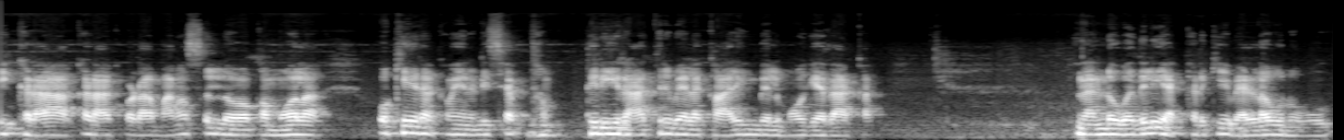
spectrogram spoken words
ఇక్కడ అక్కడ కూడా మనస్సుల్లో ఒక మూల ఒకే రకమైన నిశ్శబ్దం. తిరిగి రాత్రి వేళ కాలింగ్ బెల్ మోగేదాకా. నన్ను వదిలి ఎక్కడికి వెళ్ళవు నువ్వు.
